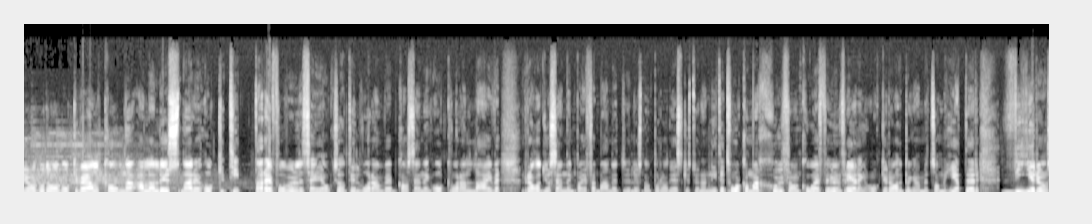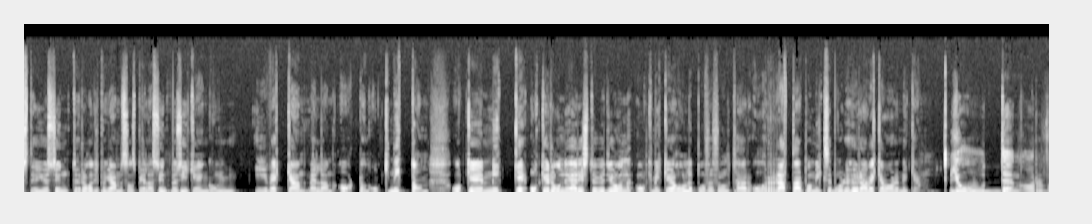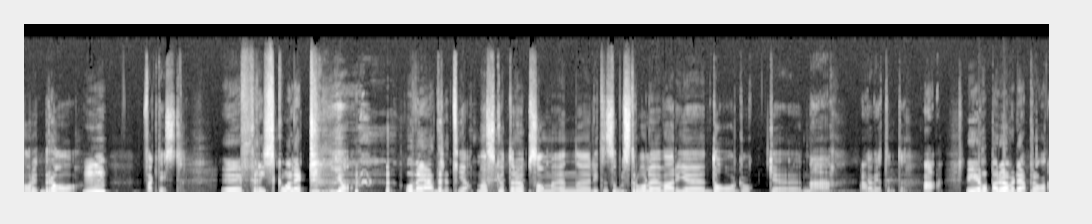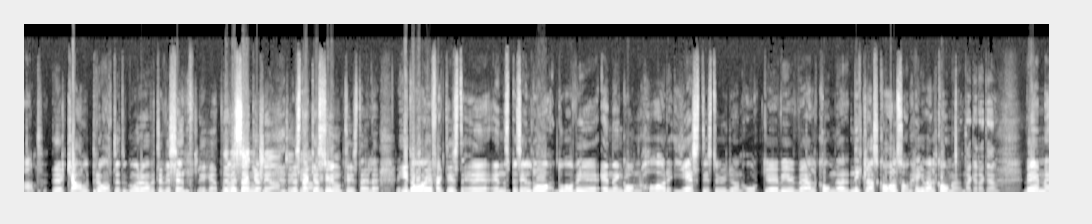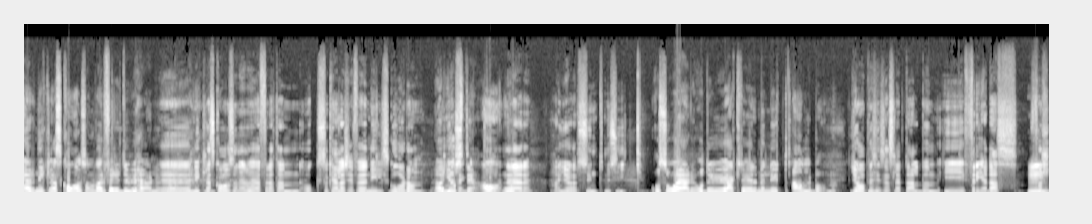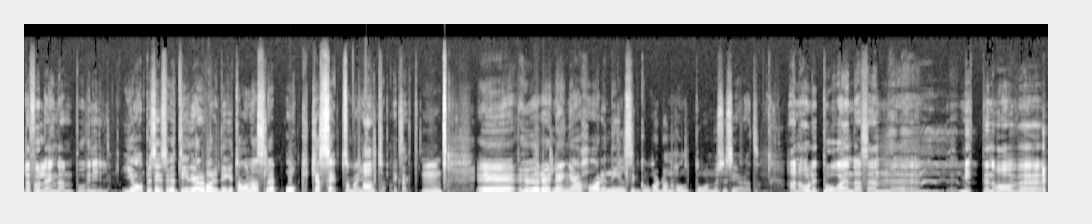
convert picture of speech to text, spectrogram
Ja, god dag och välkomna alla lyssnare och tittare får vi väl säga också till våran webbcastsändning och våran live radiosändning på FM-bandet. Du lyssnar på Radio Eskilstuna 92,7 från KFU, en förening och radioprogrammet som heter Virus. Det är ju synt radioprogrammet som spelar syntmusik en gång i veckan mellan 18 och 19. Och eh, Micke och Ronny är i studion och Micke håller på för fullt här och rattar på mixerbordet. Hur har veckan varit Micke? Jo, den har varit bra Mm. faktiskt. Eh, frisk och alert. Ja, Och vädret. ja, man skuttar upp som en uh, liten solstråle varje dag och uh, nej, Ja. jag vet inte. Ja, vi hoppar över det pratet. Eh, Kallpratet och går över till väsentligheter. Det Och snackar- väsentliga tycker Vi snackar jag. synt istället. Idag är faktiskt eh, en speciell dag då vi än en gång har gäst i studion och eh, vi välkomnar Niklas Karlsson. Hej och välkommen! Tackar, tackar. Vem är Niklas Karlsson? Varför är du här nu då? Eh, Niklas Karlsson är nog här för att han också kallar sig för Nils Gordon. Ja, just det. Ja, och- När han gör syntmusik. Och så är det. Och du är aktuell med nytt album. Ja, precis. Jag släppte album i fredags. Mm. Första fullängden på vinyl. Ja, precis. Tidigare var det digitala släpp och kassett som har Ja, gällt. exakt. Mm. Eh, hur länge har Nils Gordon hållit på och musicerat? Han har hållit på ända sedan eh, mitten av eh,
